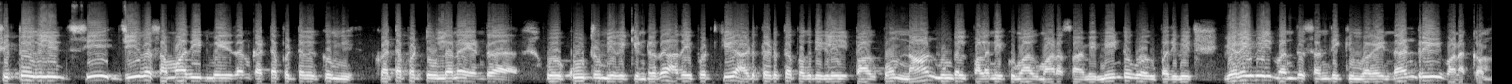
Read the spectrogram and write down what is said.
சித்தர்களின் சி ஜீவ சமாதியின் மீதுதான் கட்டப்பட்டிருக்கும் கட்டப்பட்டுள்ளன என்ற ஒரு கூற்றும் இருக்கின்றது. அதை பற்றி அடுத்தடுத்த பகுதிகளில் பார்ப்போம். நான் உங்கள் பழனிக்குமார் மாரசாமி. மீண்டும் ஒரு பதிவில் விரைவில் வந்து சந்திக்கும் வகை நன்றி வணக்கம்.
